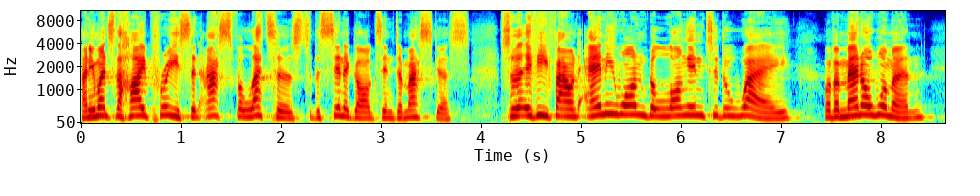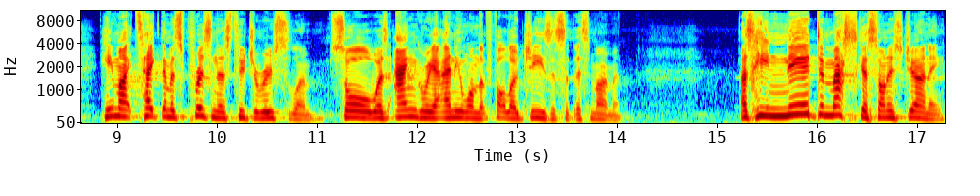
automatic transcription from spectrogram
And he went to the high priest and asked for letters to the synagogues in Damascus, so that if he found anyone belonging to the way, whether men or women, he might take them as prisoners to Jerusalem. Saul was angry at anyone that followed Jesus at this moment. As he neared Damascus on his journey,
